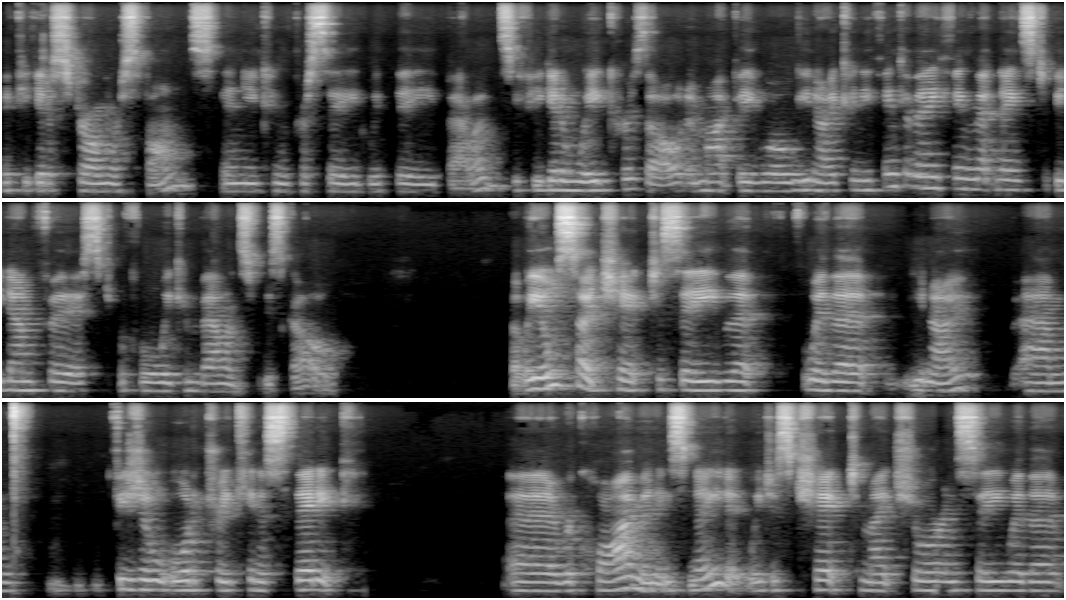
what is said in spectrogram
If you get a strong response, then you can proceed with the balance. If you get a weak result, it might be, well, you know, can you think of anything that needs to be done first before we can balance this goal? But we also check to see that whether, you know, um, visual, auditory, kinesthetic uh, requirement is needed. We just check to make sure and see whether,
